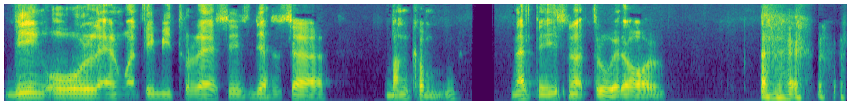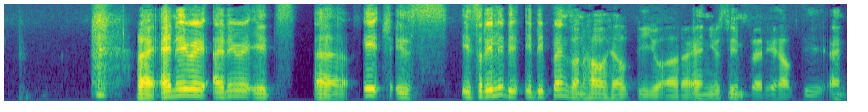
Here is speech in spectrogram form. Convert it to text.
being old and wanting me to rest is just uh, bunkum. Nothing. It's not true at all. right. Anyway, anyway, it's uh, age is it's really de- it depends on how healthy you are, right? and you seem very healthy. And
